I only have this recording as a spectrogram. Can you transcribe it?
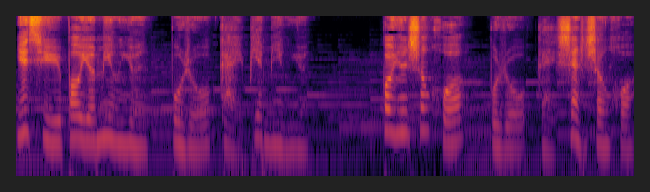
也许抱怨命运不如改变命运，抱怨生活不如改善生活。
